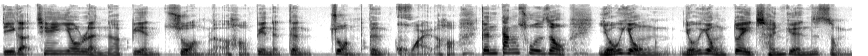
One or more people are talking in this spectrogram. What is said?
第一个千叶幽人呢变壮了哈，变得更壮更快了哈，跟当初的这种游泳游泳队成员这种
